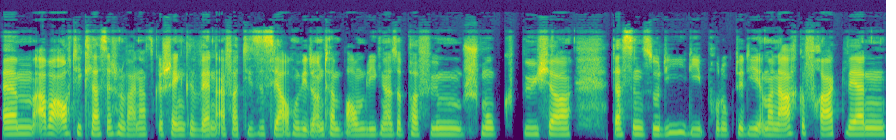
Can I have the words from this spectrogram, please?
Ähm, aber auch die klassischen Weihnachtsgeschenke werden einfach dieses Jahr auch wieder unterm Baum liegen. Also Parfüm, Schmuck, Bücher, das sind so die, die Produkte, die immer nachgefragt werden.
